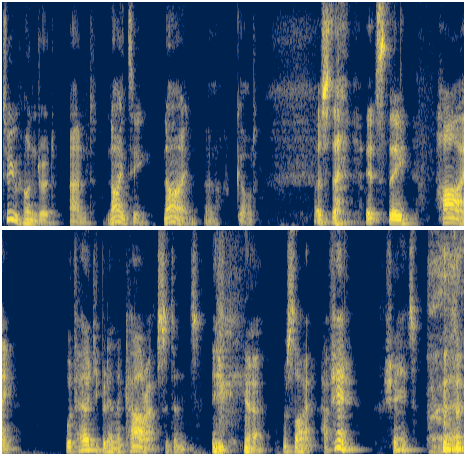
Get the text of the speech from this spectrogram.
two hundred and ninety nine. Oh God. It's the, it's the hi. We've heard you've been in a car accident. yeah. It's like, have you? Shit. Yeah.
